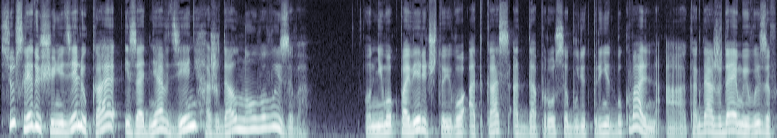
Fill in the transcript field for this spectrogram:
Всю следующую неделю Кая изо дня в день ожидал нового вызова. Он не мог поверить, что его отказ от допроса будет принят буквально, а когда ожидаемый вызов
